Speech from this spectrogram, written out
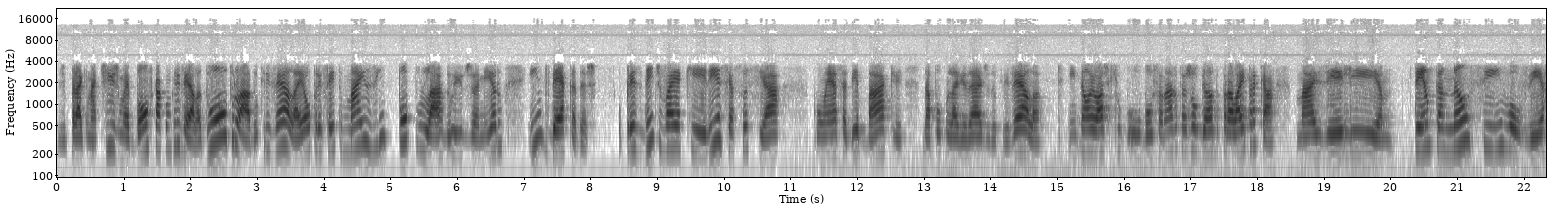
de, pragmatismo, é bom ficar com Crivella. Do outro lado, o Crivella é o prefeito mais impopular do Rio de Janeiro em décadas. O presidente vai querer se associar com essa debacle da popularidade do Crivella. Então, eu acho que o, o Bolsonaro está jogando para lá e para cá, mas ele hum, tenta não se envolver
